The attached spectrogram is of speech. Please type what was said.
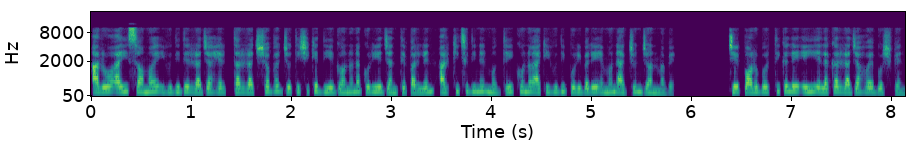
আরও আই সময় ইহুদিদের রাজা হের তার রাজসভার জ্যোতিষীকে দিয়ে গণনা করিয়ে জানতে পারলেন, আর কিছুদিনের মধ্যেই কোনো এক ইহুদি পরিবারে এমন একজন জন্মাবে, যে পরবর্তীকালে এই এলাকার রাজা হয়ে বসবেন।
